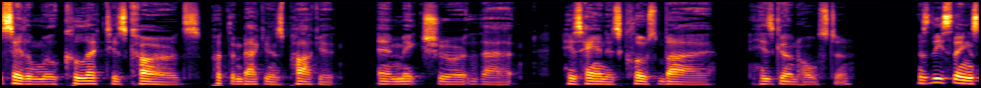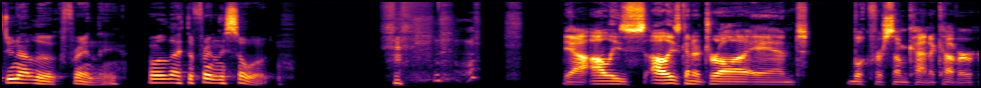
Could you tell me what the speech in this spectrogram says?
Salem will collect his cards, put them back in his pocket, and make sure that his hand is close by his gun holster, as these things do not look friendly, or like the friendly sort. yeah, Ollie's Ollie's gonna draw and look for some kind of cover,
